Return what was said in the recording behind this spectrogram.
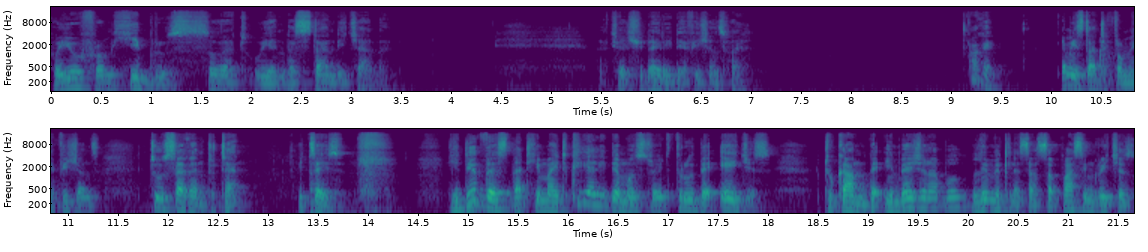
for you from Hebrews so that we understand each other. Actually, should I read Ephesians 5? Okay. Let me start from Ephesians 2 7 to 10. It says, He did this that he might clearly demonstrate through the ages to come the immeasurable, limitless, and surpassing riches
